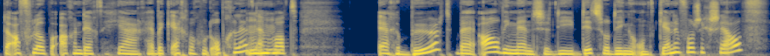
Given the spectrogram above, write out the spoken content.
de afgelopen 38 jaar heb ik echt wel goed opgelet. Mhm. En wat er gebeurt bij al die mensen die dit soort dingen ontkennen voor zichzelf,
